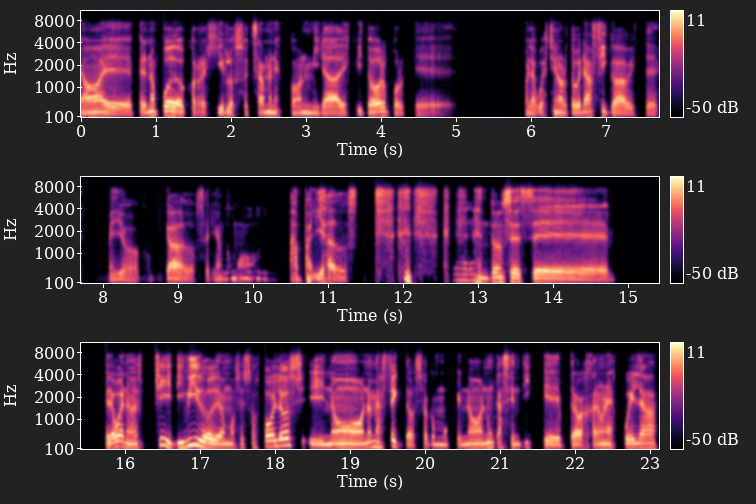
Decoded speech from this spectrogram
¿no? Eh, pero no puedo corregir los exámenes con mirada de escritor porque con la cuestión ortográfica, viste, es medio complicado, serían como apaleados. Entonces, eh, pero bueno, sí, divido, digamos, esos polos y no, no me afecta, o sea, como que no, nunca sentí que trabajar en una escuela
